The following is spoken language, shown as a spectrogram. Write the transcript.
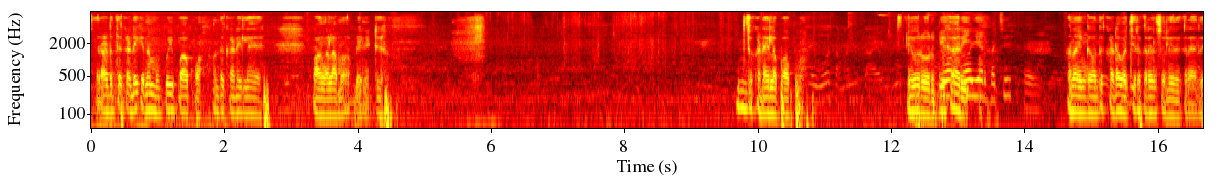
சரி அடுத்த கடைக்கு நம்ம போய் பார்ப்போம். அந்த கடையில் வாங்கலாமா அப்படின்ட்டு இந்த கடையில் பார்ப்போம் இவர் ஒரு பிகாரி. ஆனால் இங்கே வந்து கடை வச்சிருக்கிறேன்னு சொல்லியிருக்கிறாரு.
